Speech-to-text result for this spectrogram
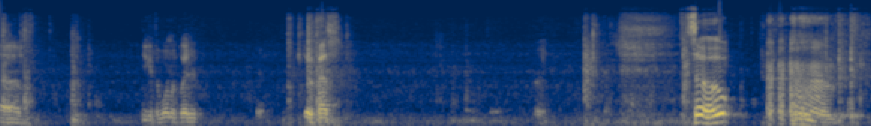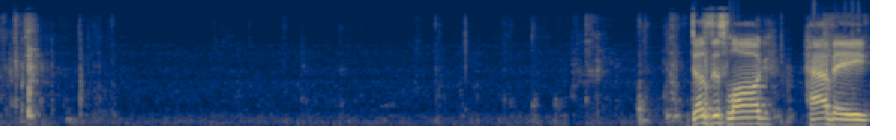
Um, you get the warm up later. Do a pass. So, does this log have a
